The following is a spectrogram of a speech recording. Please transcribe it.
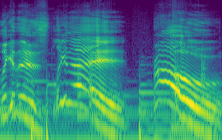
Look at this. Look at that, bro.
